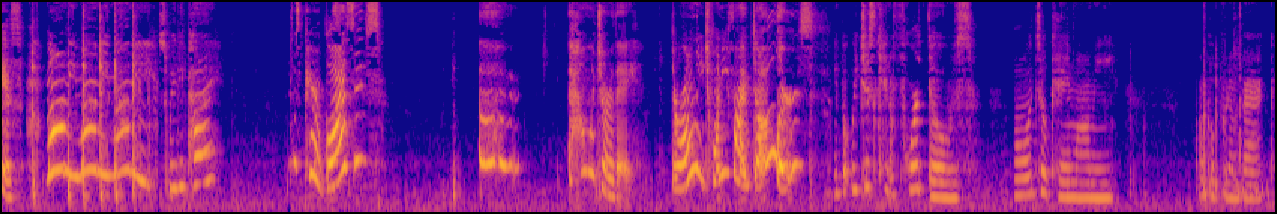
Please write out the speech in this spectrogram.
Mommy, mommy, mommy. Sweetie pie, this pair of glasses? Um, how much are they? They're only $25. But we just can't afford those. Oh, it's okay, mommy. I'll go put them back.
